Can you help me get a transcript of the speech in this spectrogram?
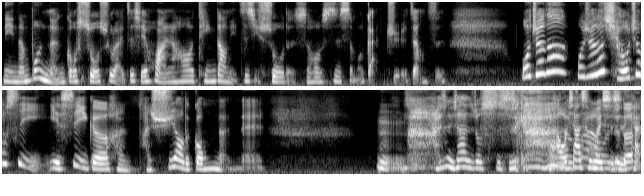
你能不能够说出来这些话，然后听到你自己说的时候是什么感觉？这样子，我觉得，我觉得求救是也是一个很很需要的功能呢。嗯，还是你下次就试试看。好，我下次会试试看。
